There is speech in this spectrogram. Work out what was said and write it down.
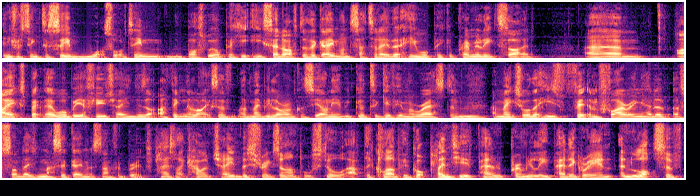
interesting to see what sort of team the boss will pick. He, he said after the game on Saturday that he will pick a Premier League side. Um, I expect there will be a few changes. I think the likes of, of maybe Laurent Koscielny, it'd be good to give him a rest and, mm. and make sure that he's fit and firing ahead of, of, Sunday's massive game at Stamford Bridge. Players like Callum Chambers, for example, still at the club, who've got plenty of Premier League pedigree and, and lots of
